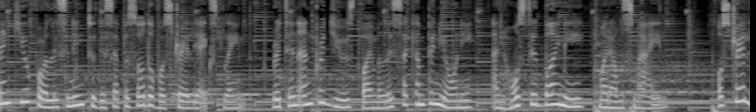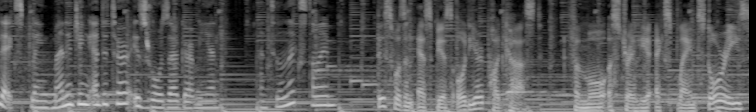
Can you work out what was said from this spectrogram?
Thank you for listening to this episode of Australia Explained, written and produced by Melissa Campagnoni and hosted by me, Maram Ismail. Australia Explained managing editor is Rosa Garmian. Until next time. This was an SBS audio podcast. For more Australia Explained stories,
